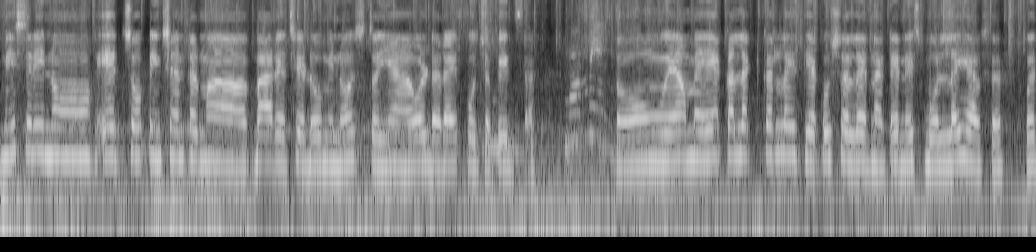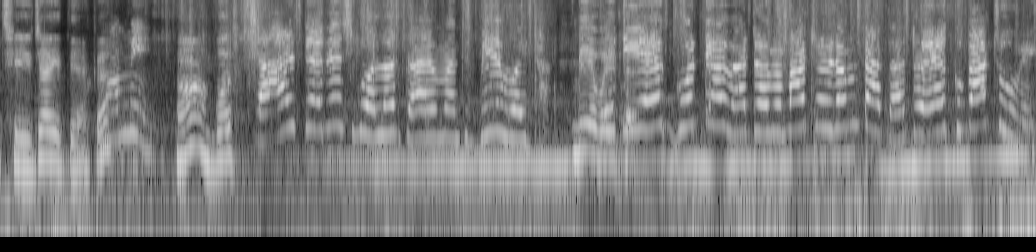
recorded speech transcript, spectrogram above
મિશ્રીનો એ જ શોપિંગ સેન્ટરમાં બારે છે ડોમિનોઝ તો અહીંયા ઓર્ડર આપ્યો છે પિઝા તો હું એ અમે એ કલેક્ટ કરી લઈ ત્યાં કુશલ એના ટેનિસ બોલ લઈ આવશે. પછી જાય ત્યાં કે? મમ્મી. હા બોલ. ચાર ટેરેસ બોલરમાંથી બે વૈઠા. બે વૈઠા. એક ગોટાવ્યા વાટામાં પાછળ રમતા હતા તો એક પાછું વહી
